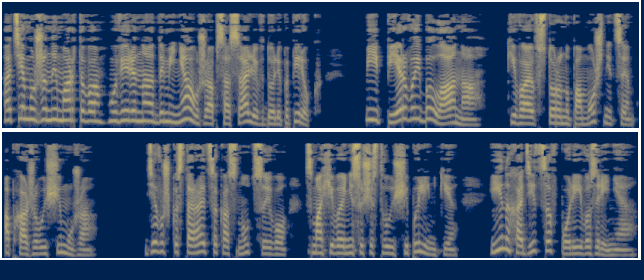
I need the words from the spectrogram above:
А тему жены Мартова, уверенно, до меня уже обсосали вдоль и поперек. И первой была она, киваю в сторону помощницы, обхаживающей мужа. Девушка старается коснуться его, смахивая несуществующие пылинки, и находиться в поле его зрения.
